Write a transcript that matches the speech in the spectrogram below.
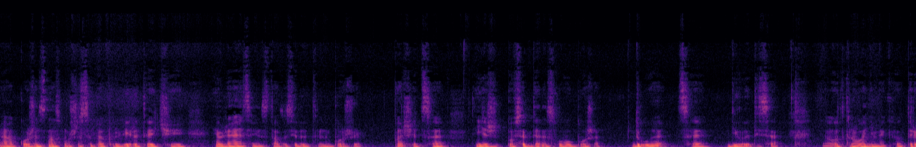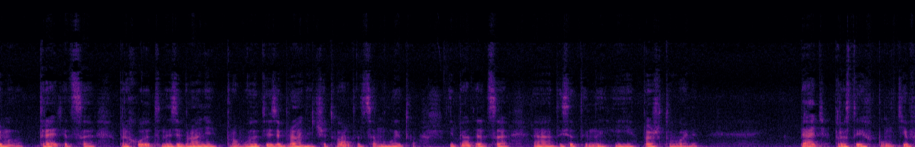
е, кожен з нас може себе провірити, чи являється він в статусі дитини Божої. Перше це є повсякденне Слово Боже. Друге це ділитися откровенням, яке отримали. Третє це приходити на зібрання, проводити зібрання. Четверте це молитва. І п'яте це е, десятини і пожертвування. П'ять простих пунктів,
